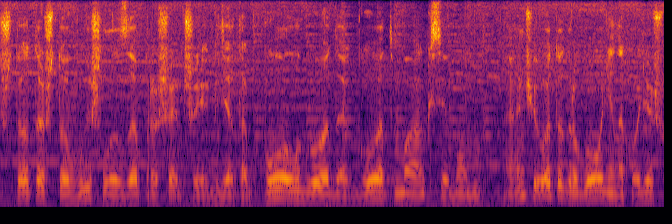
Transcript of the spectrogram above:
что-то, что вышло за прошедшие где-то полгода, год максимум, а чего-то другого не находишь.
